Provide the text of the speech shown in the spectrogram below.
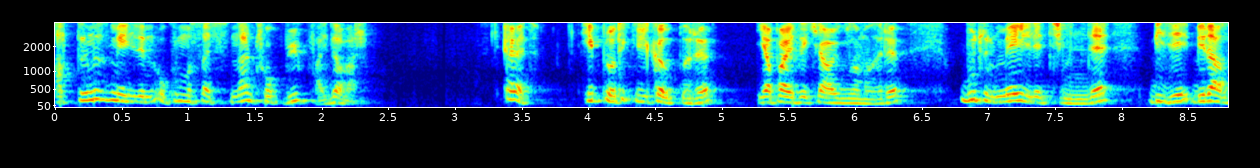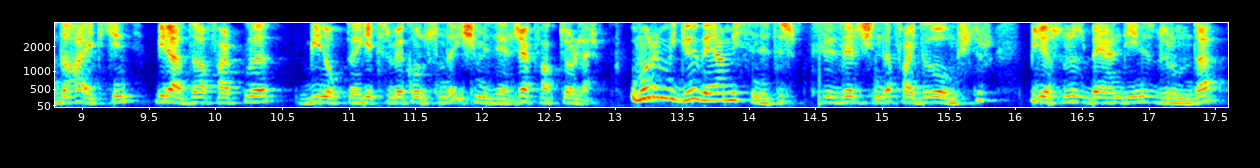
attığınız maillerin okunması açısından çok büyük fayda var. Evet, hipnotik dil kalıpları yapay zeka uygulamaları bu tür mail iletişiminde bizi biraz daha etkin, biraz daha farklı bir noktaya getirme konusunda işimize yarayacak faktörler. Umarım videoyu beğenmişsinizdir. Sizler için de faydalı olmuştur. Biliyorsunuz beğendiğiniz durumda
